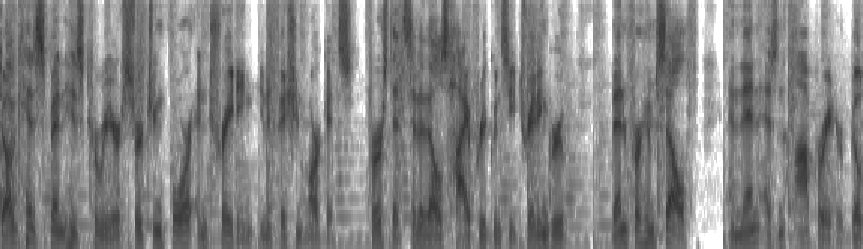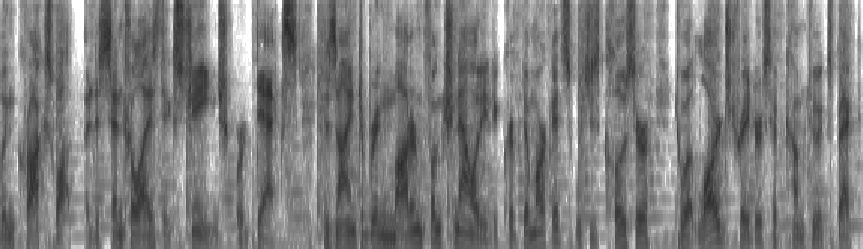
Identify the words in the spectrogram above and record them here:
Doug has spent his career searching for and trading inefficient markets, first at Citadel's high frequency trading group, then for himself, and then as an operator building CrocSwap, a decentralized exchange or DEX, designed to bring modern functionality to crypto markets, which is closer to what large traders have come to expect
